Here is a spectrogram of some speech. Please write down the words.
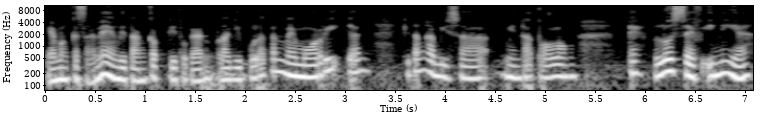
emang kesannya yang ditangkap gitu kan. Lagi pula kan memori kan kita nggak bisa minta tolong. Eh lu save ini ya.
